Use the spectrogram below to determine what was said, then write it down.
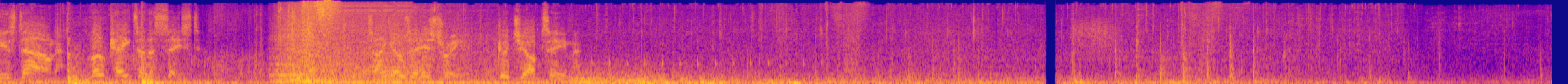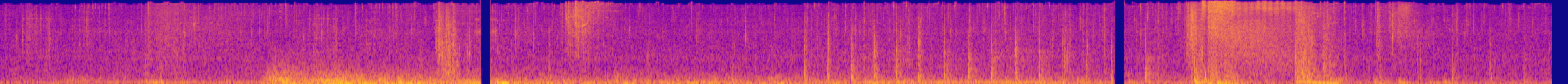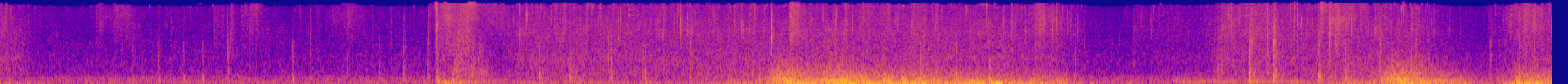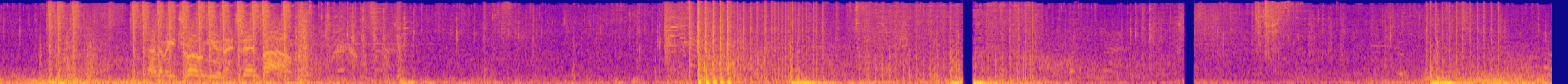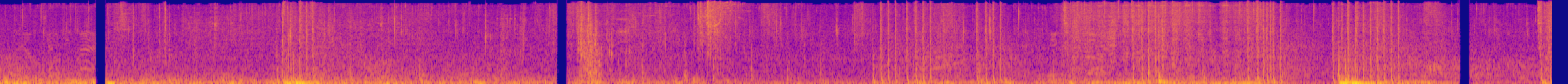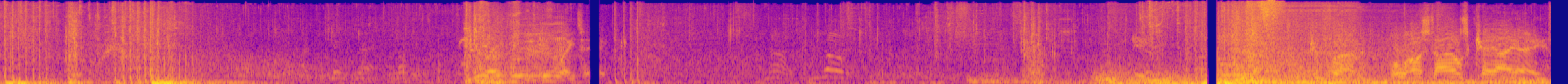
Is down. Locate and assist. Tango's a history. Good job, team. Enemy drone units inbound. KIA.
